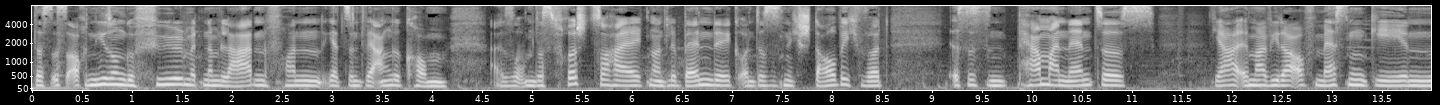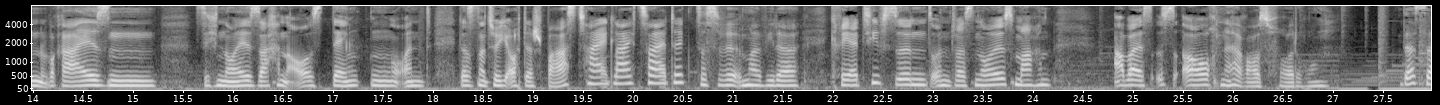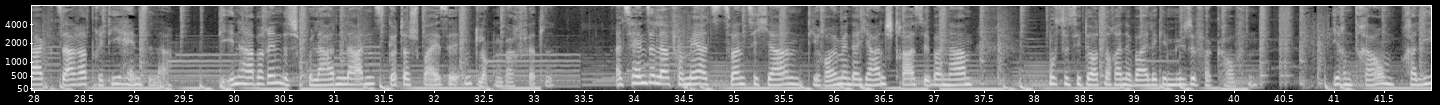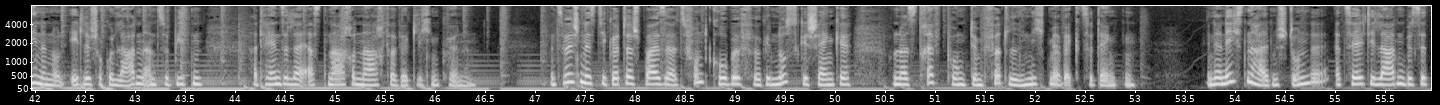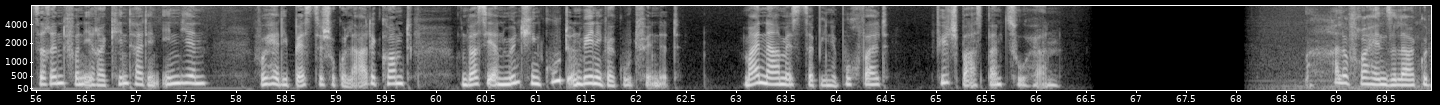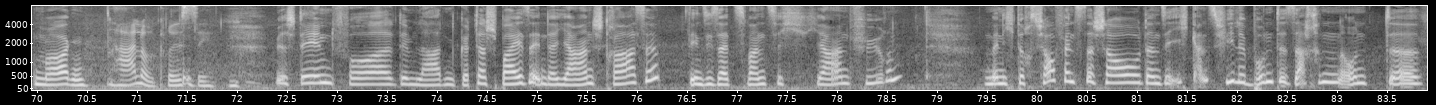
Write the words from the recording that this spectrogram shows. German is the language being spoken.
das ist auch nie so ein Gefühl mit einem Laden von, jetzt sind wir angekommen. Also um das frisch zu halten und lebendig und dass es nicht staubig wird, ist es ein permanentes, ja, immer wieder auf Messen gehen, reisen, sich neue Sachen ausdenken. Und das ist natürlich auch der Spaßteil gleichzeitig, dass wir immer wieder kreativ sind und was Neues machen. Aber es ist auch eine Herausforderung. Das sagt Sarah Britti Henseler, die Inhaberin des Schokoladenladens Götterspeise im Glockenbachviertel. Als Henseler vor mehr als 20 Jahren die Räume in der Jahnstraße übernahm, musste sie dort noch eine Weile Gemüse verkaufen. Ihren Traum, Pralinen und edle Schokoladen anzubieten, hat Henseler erst nach und nach verwirklichen können. Inzwischen ist die Götterspeise als Fundgrube für Genussgeschenke und als Treffpunkt im Viertel nicht mehr wegzudenken. In der nächsten halben Stunde erzählt die Ladenbesitzerin von ihrer Kindheit in Indien, woher die beste Schokolade kommt und was sie an München gut und weniger gut findet. Mein Name ist Sabine Buchwald. Viel Spaß beim Zuhören. Hallo Frau Henseler, guten Morgen. Hallo, grüß Sie. Wir stehen vor dem Laden Götterspeise in der Jahnstraße, den Sie seit 20 Jahren führen. Und wenn ich durchs Schaufenster schaue, dann sehe ich ganz viele bunte Sachen und äh,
